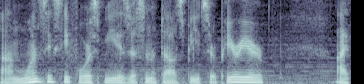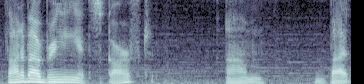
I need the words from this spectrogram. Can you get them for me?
Um, 164 speed is just enough to outspeed Serperior. I thought about bringing it Scarfed, um, but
